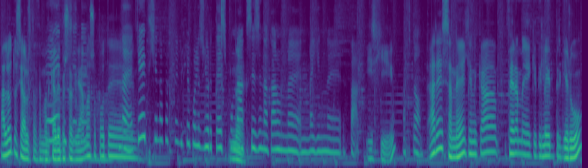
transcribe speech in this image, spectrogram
Αλλά ούτως ή άλλως ήταν θεματικά Ε, τα έτυχε επεισόδια να- μας, οπότε. Ναι, και έτυχε να πέφτουν και πιο πολλές γιορτές που Ναι. να αξίζει να κάνουν ε, να γίνουν φακ. Ισχύει. Αυτό. Αρέσανε. Γενικά φέραμε και τη Lady Τριγκερού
